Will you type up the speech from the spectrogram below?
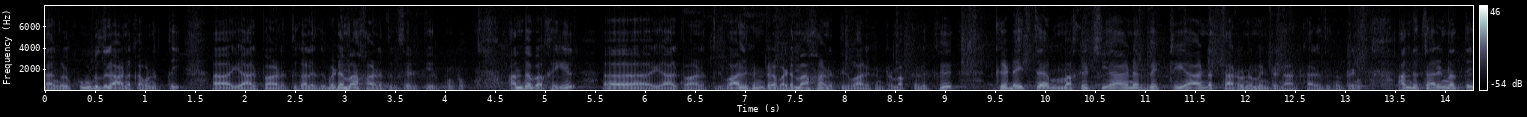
நாங்கள் கூடுதலான கவனத்தை யாழ்ப்பாணத்துக்கு அல்லது வடமாகாணத்துக்கு செலுத்தியிருக்கின்றோம் அந்த வகையில் யாழ்ப்பாணத்தில் வாழ்கின்ற வடமாகாணத்தில் வாழ்கின்ற மக்களுக்கு கிடைத்த மகிழ்ச்சியான வெற்றியான தருணம் என்று நான் கருதுகின்றேன். அந்த தருணத்தை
